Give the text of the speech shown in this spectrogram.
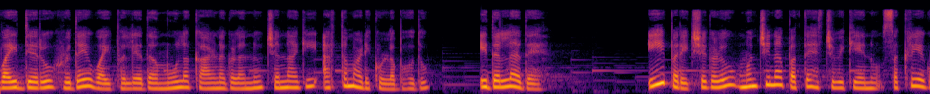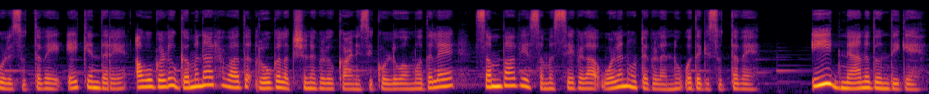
ವೈದ್ಯರು ಹೃದಯ ವೈಫಲ್ಯದ ಮೂಲ ಕಾರಣಗಳನ್ನು ಚೆನ್ನಾಗಿ ಅರ್ಥಮಾಡಿಕೊಳ್ಳಬಹುದು. ಇದಲ್ಲದೆ, ಈ ಪರೀಕ್ಷೆಗಳು ಮುಂಚಿನ ಪತ್ತೆಹಚ್ಚುವಿಕೆಯನ್ನು ಸಕ್ರಿಯಗೊಳಿಸುತ್ತವೆ, ಏಕೆಂದರೆ ಅವುಗಳು ಗಮನಾರ್ಹವಾದ ರೋಗಲಕ್ಷಣಗಳು ಕಾಣಿಸಿಕೊಳ್ಳುವ ಮೊದಲೇ ಸಂಭಾವ್ಯ ಸಮಸ್ಯೆಗಳ ಒಳನೋಟಗಳನ್ನು ಒದಗಿಸುತ್ತವೆ. ಈ ಜ್ಞಾನದೊಂದಿಗೆ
